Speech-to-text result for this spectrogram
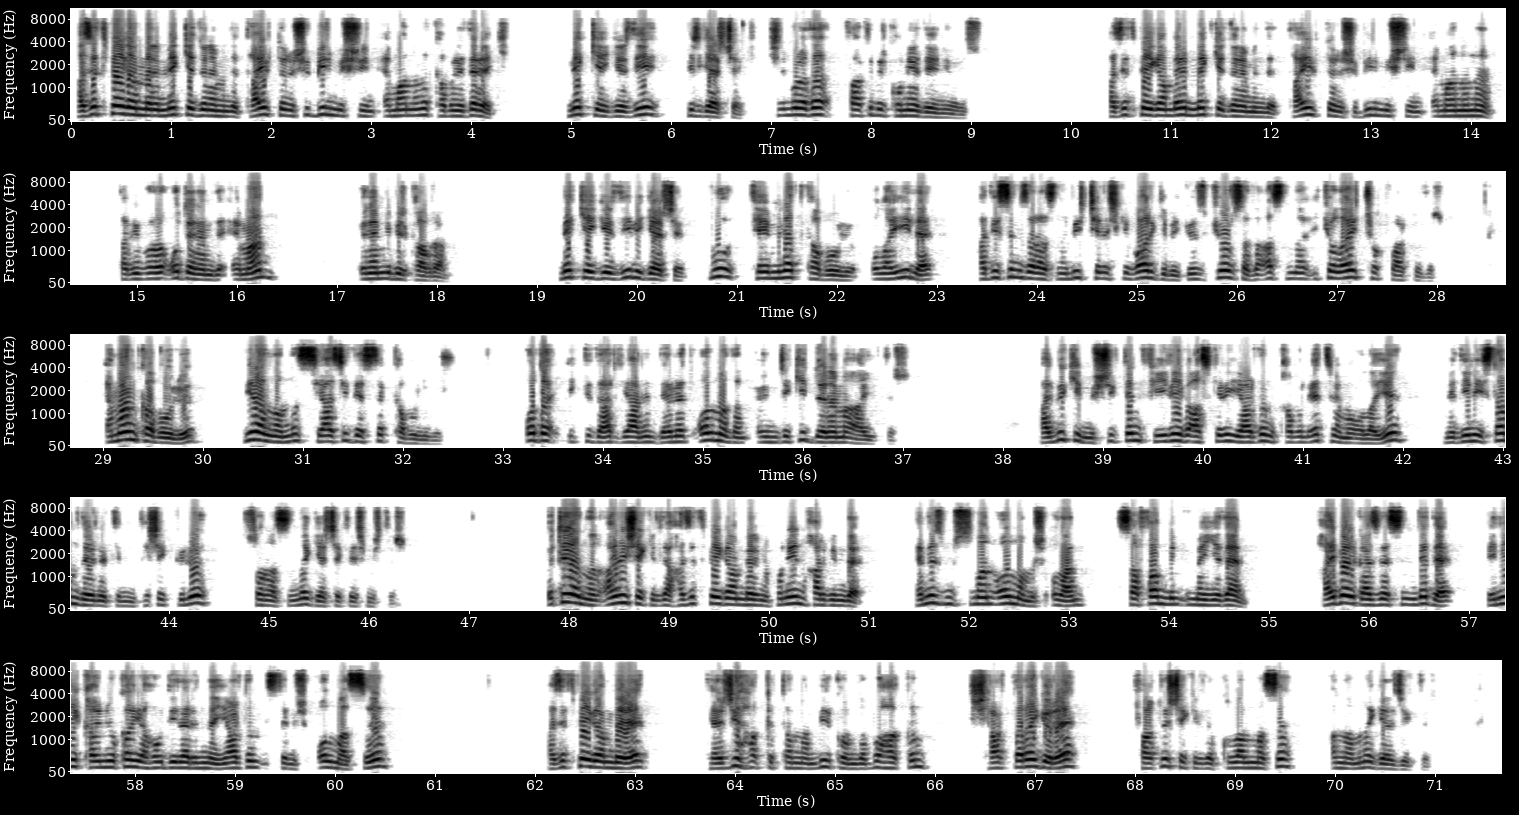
Hz. Peygamber'in Mekke döneminde Taif dönüşü bir müşriğin emanını kabul ederek Mekke'ye girdiği bir gerçek. Şimdi burada farklı bir konuya değiniyoruz. Hz. Peygamber'in Mekke döneminde Taif dönüşü bir müşriğin emanını, tabi o dönemde eman önemli bir kavram. Mekke'ye girdiği bir gerçek. Bu teminat kabulü olayıyla hadisimiz arasında bir çelişki var gibi gözüküyorsa da aslında iki olay çok farklıdır. Eman kabulü bir anlamda siyasi destek kabulüdür. O da iktidar yani devlet olmadan önceki döneme aittir. Halbuki müşrikten fiili ve askeri yardım kabul etmeme olayı Medine İslam Devleti'nin teşekkülü sonrasında gerçekleşmiştir. Öte yandan aynı şekilde Hz. Peygamber'in Huneyn Harbi'nde henüz Müslüman olmamış olan Safan bin Ümeyye'den Hayber gazvesinde de Beni Kaynuka Yahudilerinden yardım istemiş olması Hz. Peygamber'e tercih hakkı tanınan bir konuda bu hakkın şartlara göre farklı şekilde kullanması anlamına gelecektir.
